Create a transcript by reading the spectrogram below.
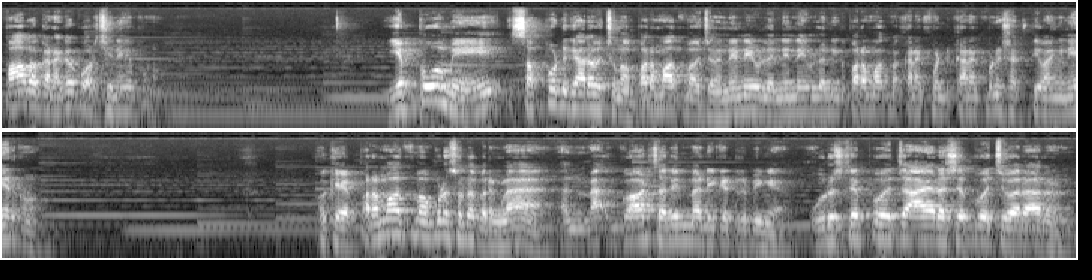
பாவ கணக்கை குறைச்சினே போகணும் எப்போவுமே சப்போர்ட்டுக்கு யாரை வச்சுக்கணும் பரமாத்மா வச்சுக்கணும் நினைவில் நினைவில் நீங்கள் பரமாத்மா கனெக்ட் பண்ணி கனெக்ட் பண்ணி சக்தி வாங்கினே இருக்கணும் ஓகே பரமாத்மா கூட சொல்ல பாருங்களேன். அந்த காட்ஸ் மாதிரி கேட்டிருப்பீங்க. ஒரு ஸ்டெப் வச்சு ஆயிரம் ஸ்டெப் வச்சு வராருன்னு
